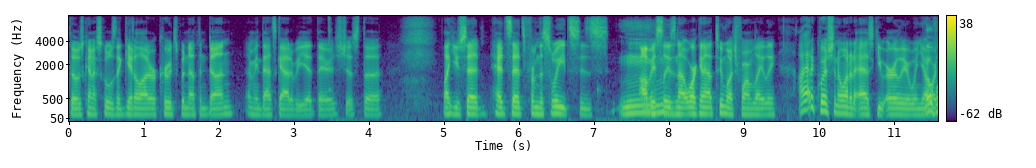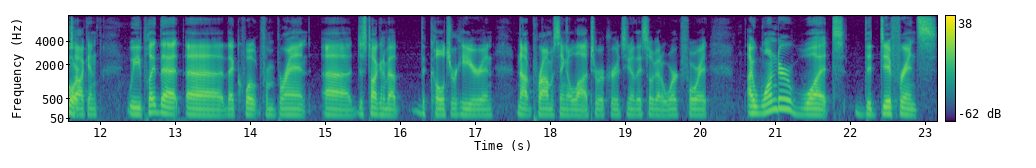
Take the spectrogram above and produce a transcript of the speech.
those kind of schools that get a lot of recruits but nothing done. I mean, that's got to be it. There, it's just the, like you said, headsets from the suites is Mm-hmm. obviously is not working out too much for him lately. I had a question I wanted to ask you earlier when y'all Go were for it. talking. We played that uh, that quote from Brent, uh, just talking about the culture here and not promising a lot to recruits. You know, they still got to work for it. I wonder what the difference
